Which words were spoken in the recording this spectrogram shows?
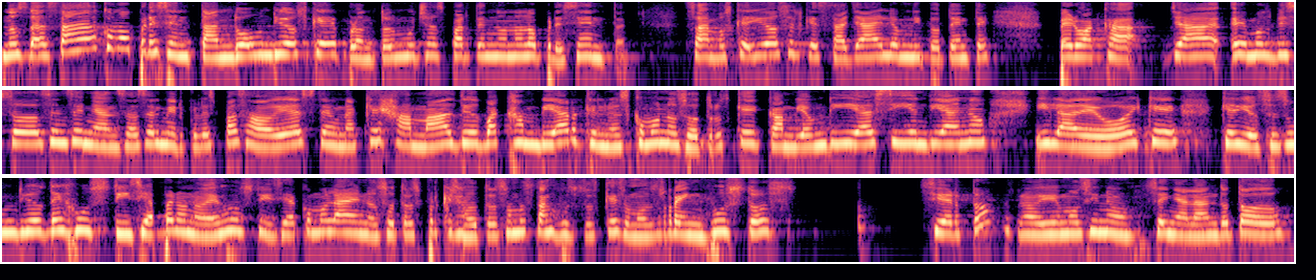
nos está como presentando a un Dios que de pronto en muchas partes no nos lo presentan. Sabemos que Dios, el que está allá, el omnipotente, pero acá ya hemos visto dos enseñanzas el miércoles pasado y este, una que jamás Dios va a cambiar, que no es como nosotros que cambia un día sí, un día no, y la de hoy que, que Dios es un Dios de justicia, pero no de justicia como la de nosotros, porque nosotros somos tan justos que somos re injustos, ¿cierto? No vivimos sino señalando todo.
